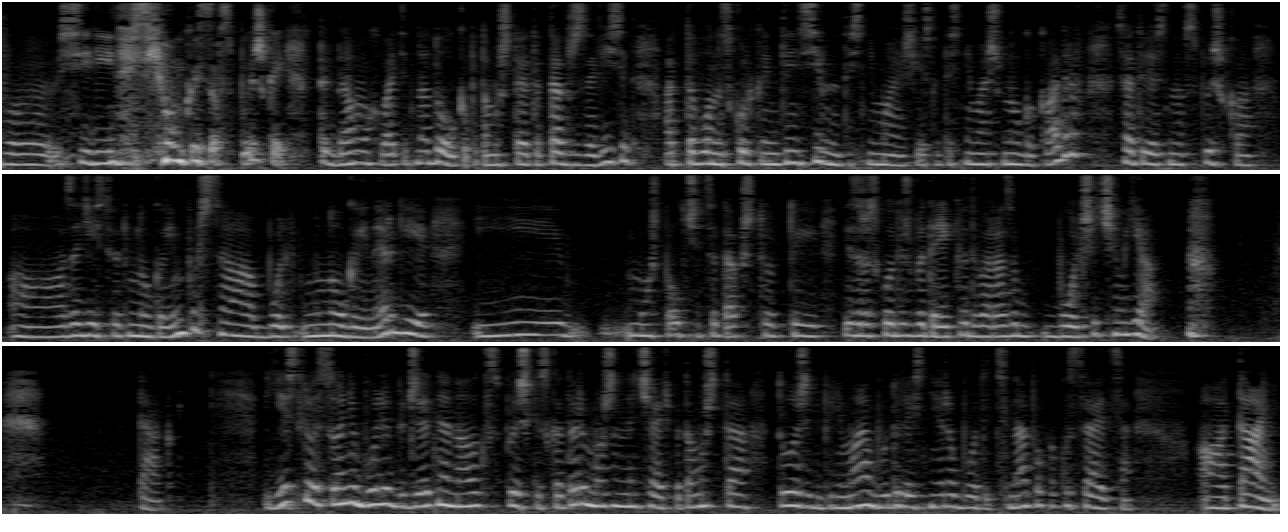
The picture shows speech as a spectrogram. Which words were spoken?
в серийной съемкой со вспышкой, тогда вам хватит надолго, потому что это также зависит от того, насколько интенсивно ты снимаешь. Если ты снимаешь много кадров, соответственно, вспышка э, задействует много импульса, боль, много энергии, и может получиться так, что ты израсходуешь батарейки в два раза больше, чем я. Так. Есть ли у Sony более бюджетный аналог вспышки, с которой можно начать? Потому что тоже не понимаю, буду ли с ней работать. Цена пока кусается. А, Тань,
